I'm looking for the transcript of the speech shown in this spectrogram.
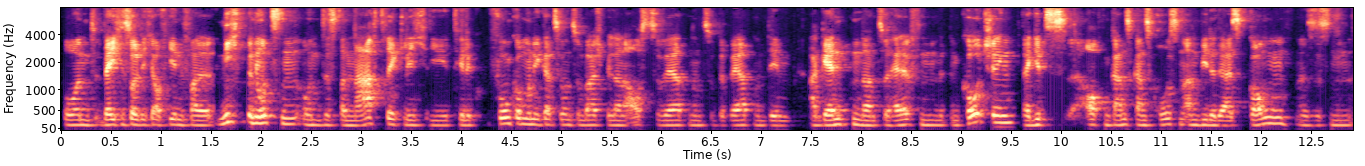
und welche sollte ich auf jeden Fall nicht benutzen und das dann nachträglich die Telefonkommunikation zum Beispiel dann auszuwerten und zu bewerten und dem Agenten dann zu helfen mit einem Coaching. Da gibt es auch einen ganz, ganz großen Anbieter, der heißt Gong. Das ist ein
